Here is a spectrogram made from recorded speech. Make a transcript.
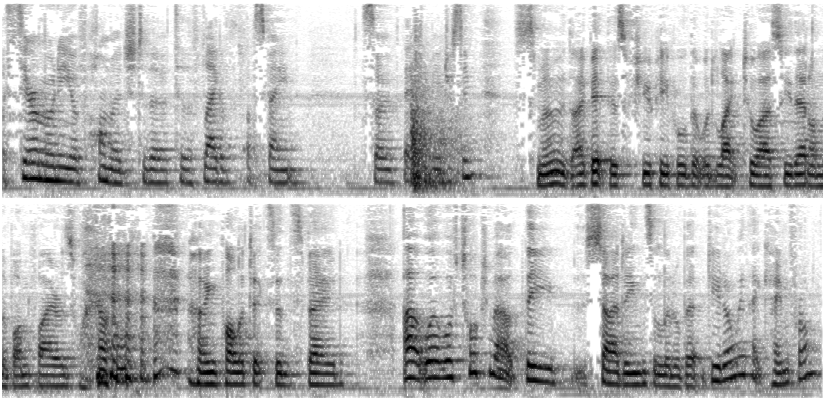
a ceremony of homage to the to the flag of, of Spain. So that should be interesting. Smooth. I bet there's a few people that would like to uh, see that on the bonfire as well, knowing politics in Spain. Uh, well, we've talked about the sardines a little bit. Do you know where that came from?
